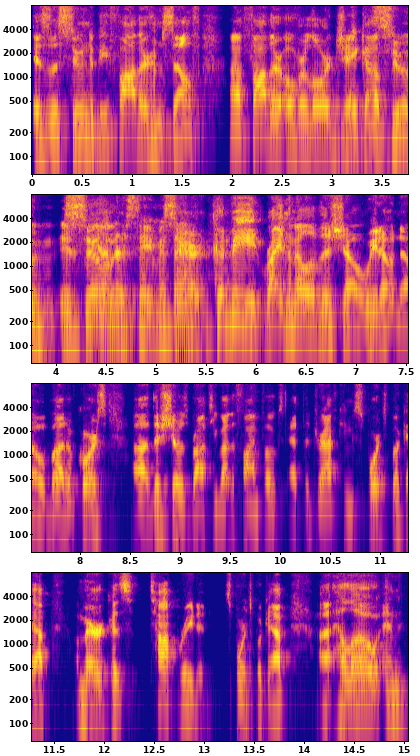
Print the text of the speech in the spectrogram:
is the soon to be father himself, uh, Father Overlord Jacob. Soon is Soon. the understatement Soon. there. Could be right in the middle of this show. We don't know. But of course, uh, this show is brought to you by the fine folks at the DraftKings Sportsbook app, America's top rated sportsbook app. Uh, hello and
